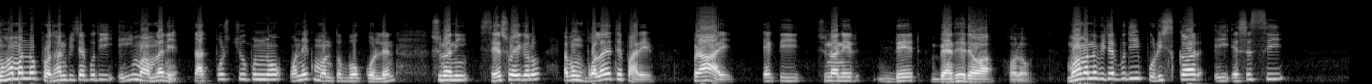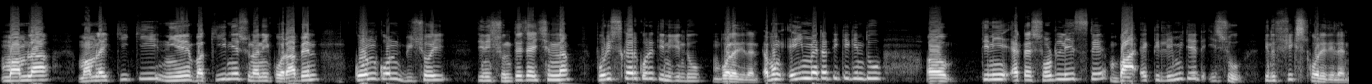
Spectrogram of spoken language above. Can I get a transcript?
মহামান্য প্রধান বিচারপতি এই মামলা নিয়ে তাৎপর্যপূর্ণ অনেক মন্তব্য করলেন। শুনানি শেষ হয়ে গেল এবং বলা যেতে পারে প্রায় একটি শুনানির ডেট বেঁধে দেওয়া হলো। মহামান্য বিচারপতি পরিষ্কার এই এসএসসি মামলা, মামলায় কি কি নিয়ে বা কি নিয়ে শুনানি করাবেন, কোন কোন বিষয় তিনি শুনতে চাইছেন না, পরিষ্কার করে তিনি কিন্তু বলে দিলেন এবং এই ম্যাটারটিকে কিন্তু তিনি একটা শর্ট লিস্টে বা একটি লিমিটেড ইস্যু কিন্তু ফিক্সড করে দিলেন।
